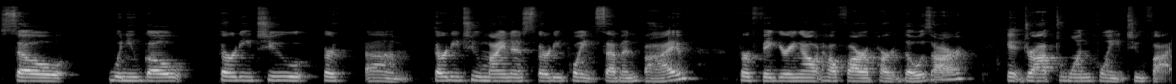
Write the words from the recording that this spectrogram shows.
So when you go 32 or um, 32 minus 30.75 for figuring out how far apart those are, it dropped 1.25.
